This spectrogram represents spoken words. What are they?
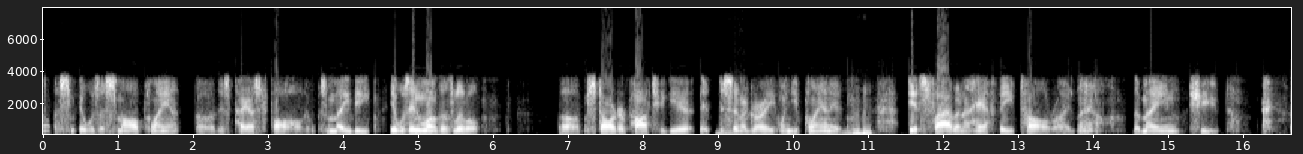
a, it was a small plant uh, this past fall. It was maybe, it was in one of those little uh, starter pots you get that disintegrate when you plant it. Mhm. It's five and a half feet tall right now, the main shoot.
